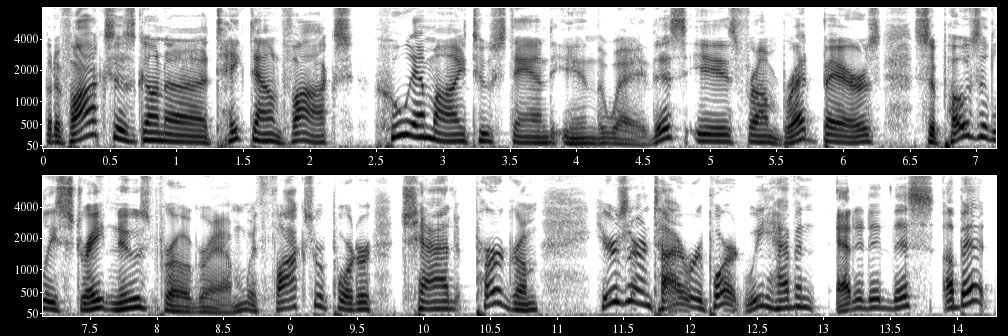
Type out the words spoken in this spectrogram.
But if Fox is going to take down Fox, who am I to stand in the way? This is from Bret Baier's supposedly straight news program with Fox reporter Chad Pergram. Here's our entire report. We haven't edited this a bit.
